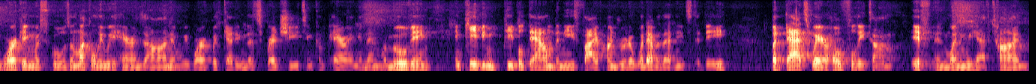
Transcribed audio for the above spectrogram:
working with schools, and luckily we hands on and we work with getting the spreadsheets and comparing and then removing and keeping people down beneath 500 or whatever that needs to be. But that's where hopefully, Tom, if and when we have time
